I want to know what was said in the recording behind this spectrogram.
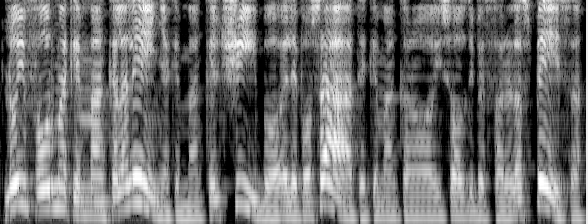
lo informa che manca la legna, che manca il cibo e le posate, che mancano i soldi per fare la spesa,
